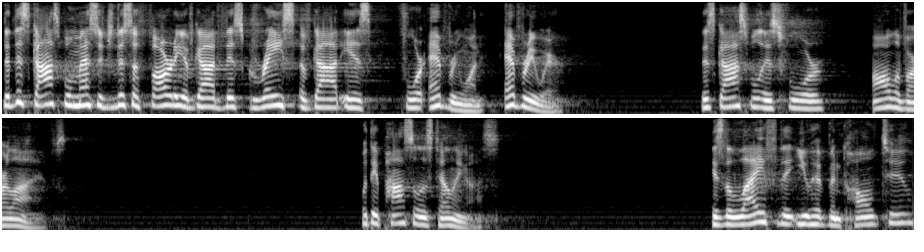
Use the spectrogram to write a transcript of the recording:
That this gospel message, this authority of God, this grace of God is for everyone, everywhere. This gospel is for all of our lives. What the apostle is telling us is the life that you have been called to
